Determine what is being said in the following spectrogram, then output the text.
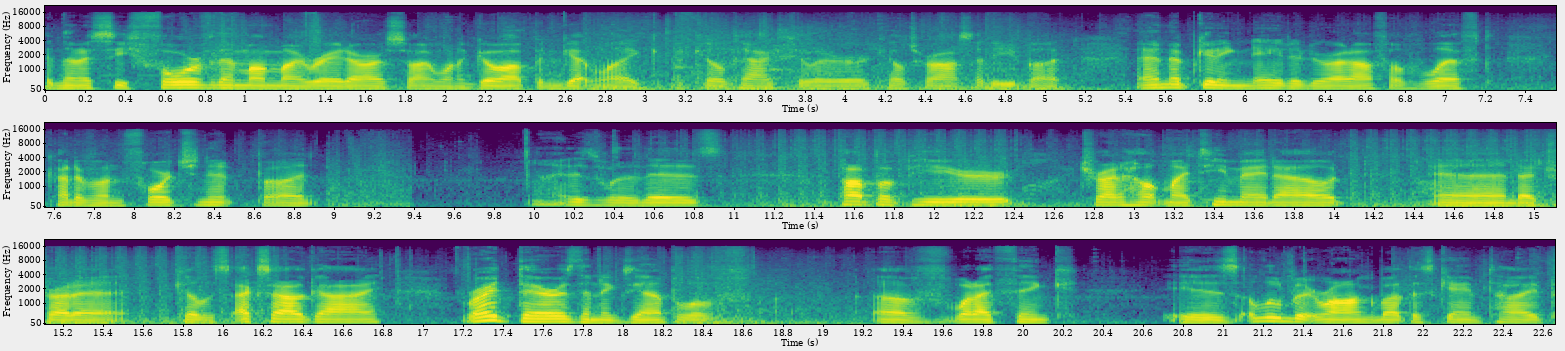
and then I see four of them on my radar, so I want to go up and get like a Killtacular or a Killtrocity, but I end up getting naded right off of lift. Kind of unfortunate, but it is what it is. Pop up here, try to help my teammate out, and I try to kill this exile guy. Right there is an example of of what I think is a little bit wrong about this game type.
